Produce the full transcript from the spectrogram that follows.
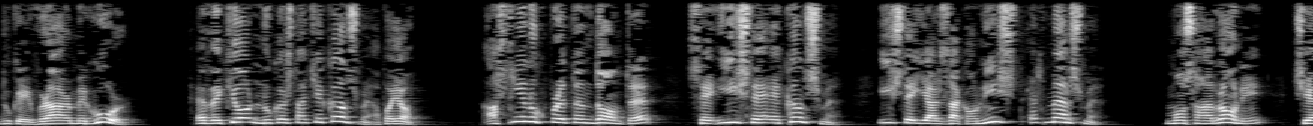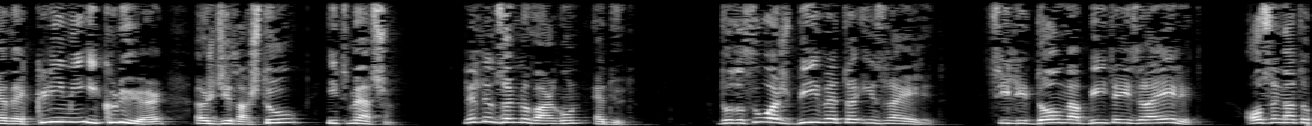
duke i vrarë me gurë. Edhe kjo nuk është aq e këndshme, apo jo? Asnjë nuk pretendonte se ishte e këndshme, ishte jashtëzakonisht e tmerrshme. Mos harroni që edhe krimi i kryer është gjithashtu i tmerrshëm. Le të lexojmë në vargun e dytë. Do t'u thuash bijve të Izraelit, cilido nga bijtë e Izraelit, ose nga të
